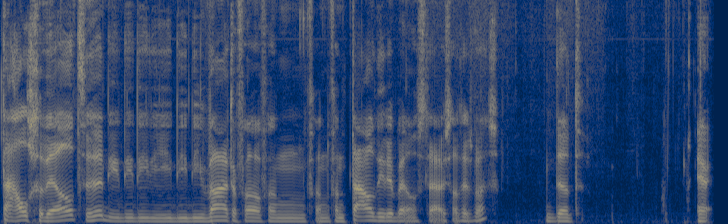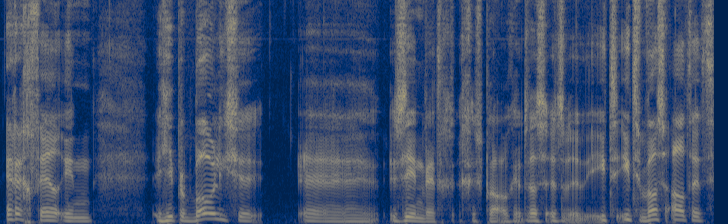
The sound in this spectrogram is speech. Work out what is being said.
taalgeweld, hè, die, die, die, die, die, die waterval van, van, van taal die er bij ons thuis altijd was. Dat er erg veel in hyperbolische uh, zin werd gesproken. Het was, het, iets, iets was altijd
